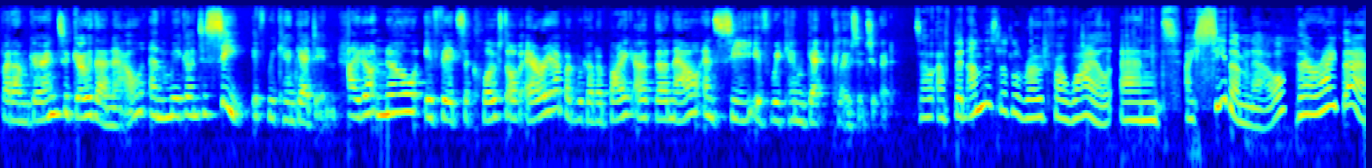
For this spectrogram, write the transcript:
but I'm going to go there now and we're going to see if we can get in. I don't know if it's a closed off area, but we're gonna bike out there now and see if we can get closer to it. So I've been on this little road for a while and I see them now. They're right there.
